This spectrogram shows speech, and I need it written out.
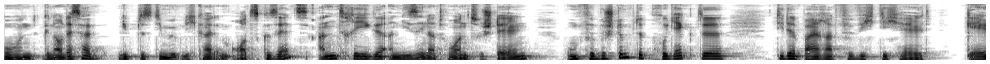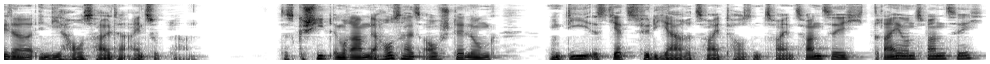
und genau deshalb gibt es die Möglichkeit im Ortsgesetz, Anträge an die Senatoren zu stellen, um für bestimmte Projekte, die der Beirat für wichtig hält, Gelder in die Haushalte einzuplanen. Das geschieht im Rahmen der Haushaltsaufstellung und die ist jetzt für die Jahre 2022, 2023.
